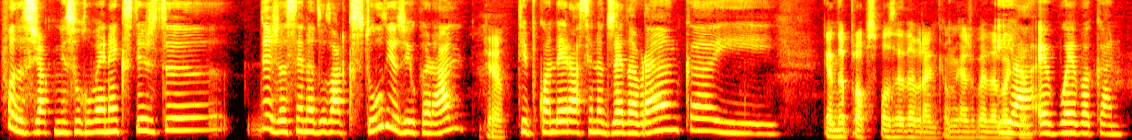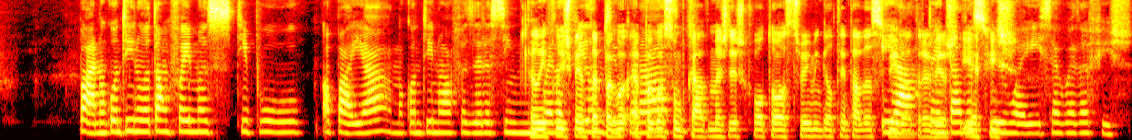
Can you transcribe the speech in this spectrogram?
Foda-se, já conheço o Ruben X desde, desde a cena do Dark Studios e o caralho. Yeah. Tipo, quando era a cena do Zé da Branca e. Anda props para o Zé da Branca, é um gajo bem da bacana. ah, é bué bacana. Pá, não continua tão famous, tipo. Opá, yeah, não continua a fazer assim. Ele infelizmente e o apagou- apagou-se um bocado, mas desde que voltou ao streaming ele tem estado a subir Yeah, outra tem vez. estado E a é subir, ué, isso é bué da fixe.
